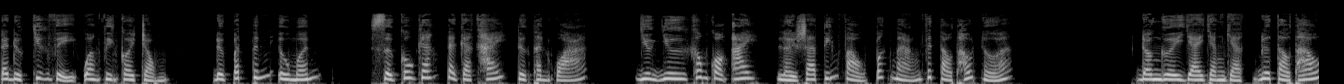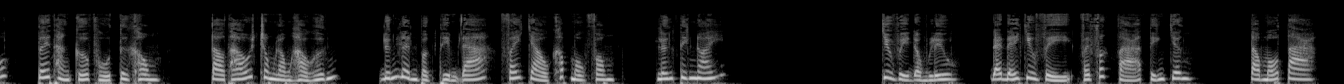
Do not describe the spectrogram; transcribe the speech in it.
đã được chư vị quan viên coi trọng, được bách tính yêu mến. Sự cố gắng đã gặt hái được thành quả. Dường như không còn ai lời ra tiếng vào bất mãn với Tào Tháo nữa. Đoàn người dài dằng dặc đưa Tào Tháo tới thẳng cửa phủ tư không. Tào Tháo trong lòng hào hứng, đứng lên bậc thềm đá, vái chào khắp một vòng, lớn tiếng nói. Chư vị đồng liêu, đã để chư vị phải vất vả tiễn chân. Tào mẫu ta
